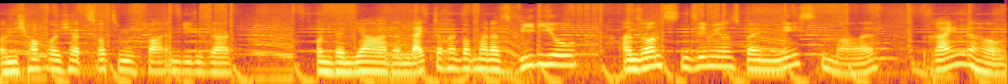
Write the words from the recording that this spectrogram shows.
Und ich hoffe, euch hat's trotzdem gefallen, wie gesagt. Und wenn ja, dann liked doch einfach mal das Video. Ansonsten sehen wir uns beim nächsten Mal. Reingehauen.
